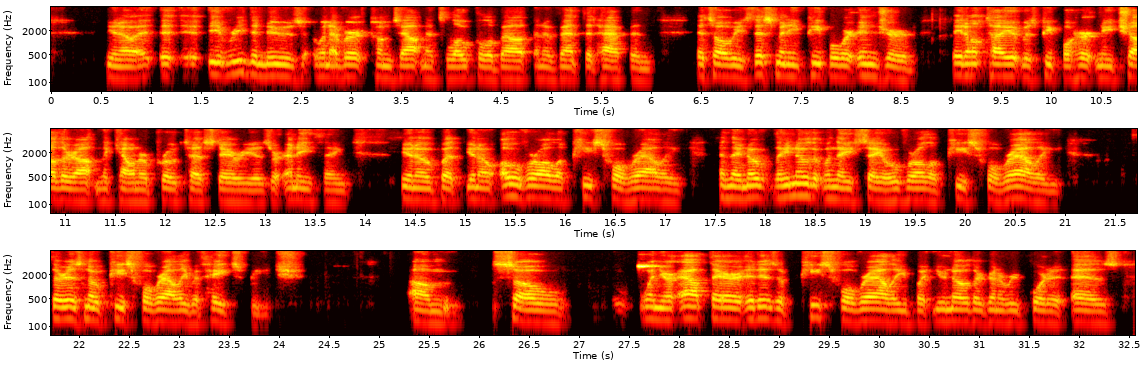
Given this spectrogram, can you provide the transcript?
You know, it, it, it, read the news whenever it comes out and it's local about an event that happened. It's always this many people were injured. They don't tell you it was people hurting each other out in the counter protest areas or anything, you know, but, you know, overall a peaceful rally. And they know they know that when they say overall a peaceful rally, there is no peaceful rally with hate speech. Um, so when you're out there, it is a peaceful rally, but you know they're going to report it as,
